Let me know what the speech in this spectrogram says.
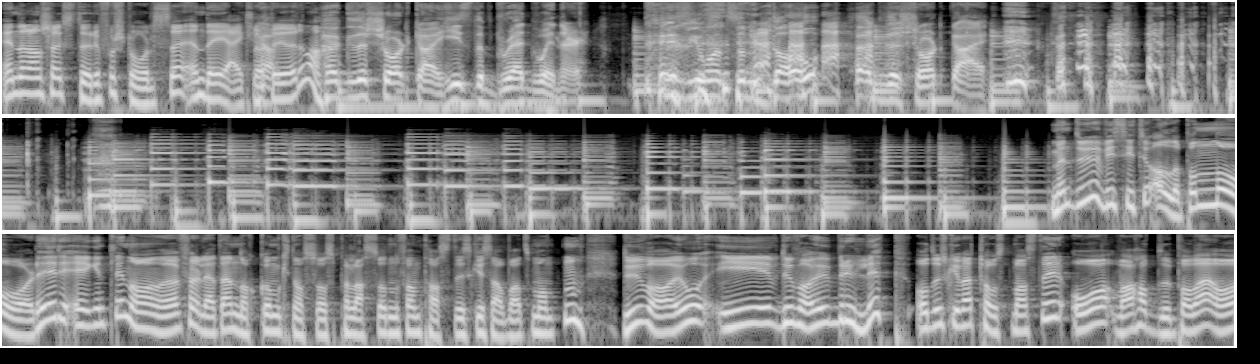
en eller annen slags større forståelse enn det jeg klarte å gjøre. da Hug the short guy. He's the breadwinner. If you want some dough, hug the short guy. Men du, vi sitter jo alle på nåler egentlig nå. Jeg føler jeg at det er nok om Knossos-palasset og den fantastiske sabbatsmåneden. Du var jo i, du var jo i bryllup, og du skulle være toastmaster. Og hva hadde du på deg? Å,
